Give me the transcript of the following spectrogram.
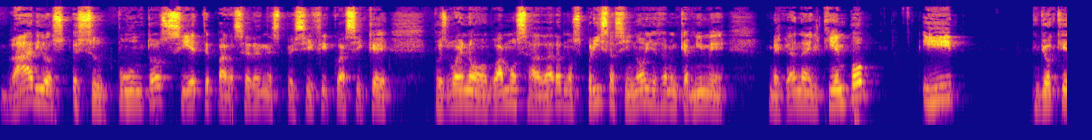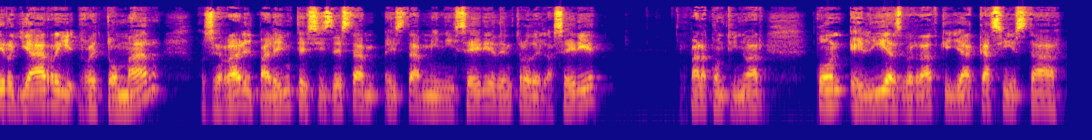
varios subpuntos, siete para ser en específico, así que pues bueno, vamos a darnos prisa, si no, ya saben que a mí me, me gana el tiempo. Y yo quiero ya retomar o cerrar el paréntesis de esta, esta miniserie dentro de la serie para continuar con Elías, ¿verdad? Que ya casi está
